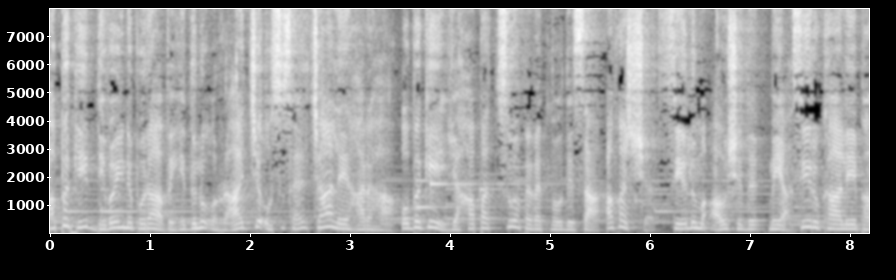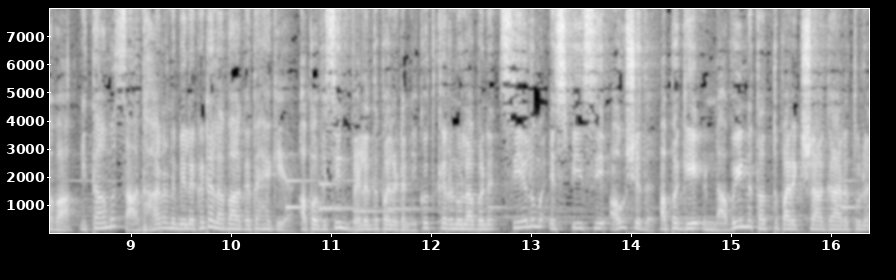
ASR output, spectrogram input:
අපගේ දිවයින පුරා විහිදුණු රාජ්‍ය උසුසැල් ජාලය හරහා ඔබගේ යහපත් සුව පැවැත්ම උදෙසා අවශ්‍ය සියලුම ඖෂධ මේ අසීරු කාලයේ පවා ඉතාම සාධාරණ මිලකට ලබාගත හැකිය. අප විසින් වෙළඳපළට නිකුත් කරනු ලබන සියලුම SPC ඖෂධ අපගේ නවීන තත්ත්ව පරීක්ෂාගාර තුළ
